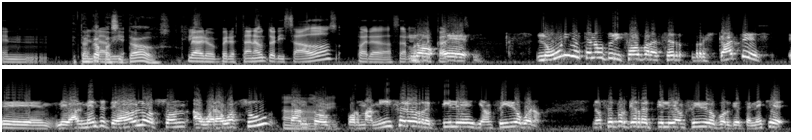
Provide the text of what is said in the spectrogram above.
en... Están en la vi- capacitados. Claro, pero ¿están autorizados para hacer los No, rescates? eh, lo único que están autorizados para hacer rescates, eh, legalmente te hablo, son aguaraguazú, Ah, tanto por mamíferos, reptiles y anfibios. Bueno, no sé por qué reptiles y anfibios, porque tenés que,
